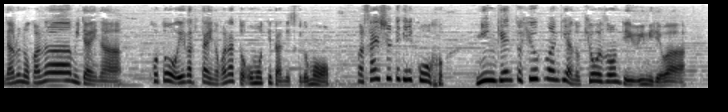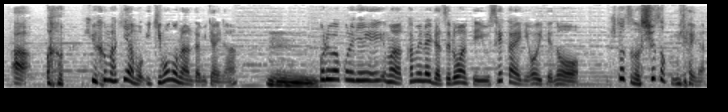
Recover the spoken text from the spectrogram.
なるのかな、みたいなことを描きたいのかなと思ってたんですけども、まあ、最終的にこう、人間とヒューマンギアの共存っていう意味では、あ、ヒューマンギアも生き物なんだみたいな、うん。これはこれで、まあ、仮面ライダー01っていう世界においての一つの種族みたいな、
